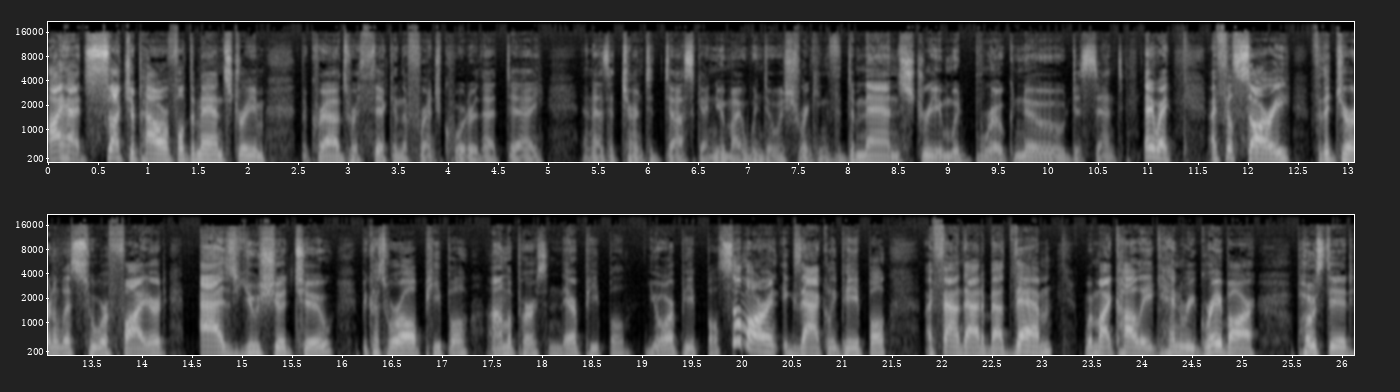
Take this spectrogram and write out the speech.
I had such a powerful demand stream. The crowds were thick in the French Quarter that day. And as it turned to dusk, I knew my window was shrinking. The demand stream would broke no descent. Anyway, I feel sorry for the journalists who were fired as you should too, because we're all people. I'm a person, they're people, you're people. Some aren't exactly people. I found out about them when my colleague Henry Grabar posted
